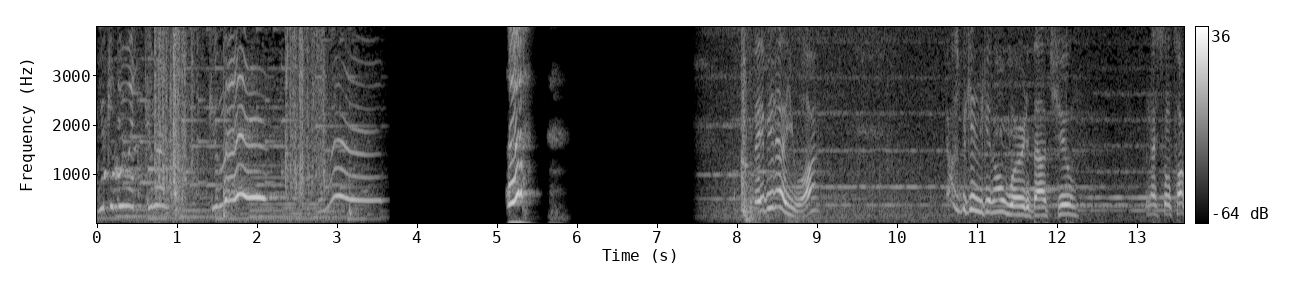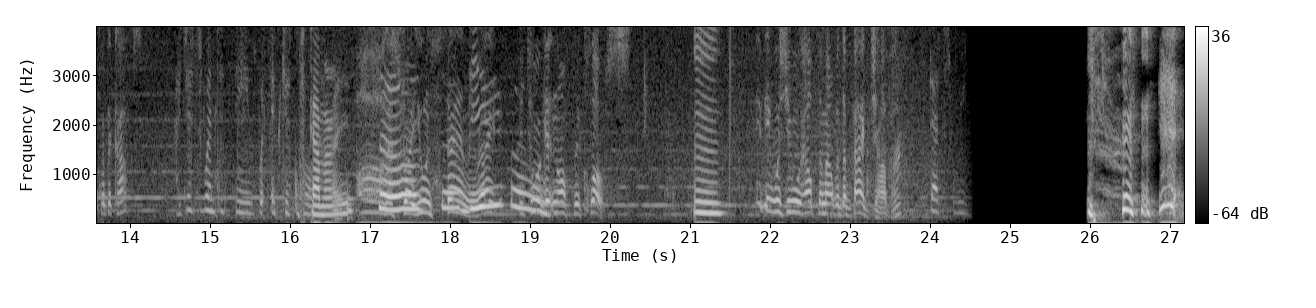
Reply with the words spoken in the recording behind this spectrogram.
You can do it. Come on. Come on. Come on. Baby, there you are. I was beginning to get all worried about you. Can I still talk with the cops? I just went to see what Ipkiss told camera me. is Oh, so, that's right. You and so Stanley, right? You two beautiful. are getting awfully close. Mm. Maybe it was you who helped them out with the back job, huh? That's the,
